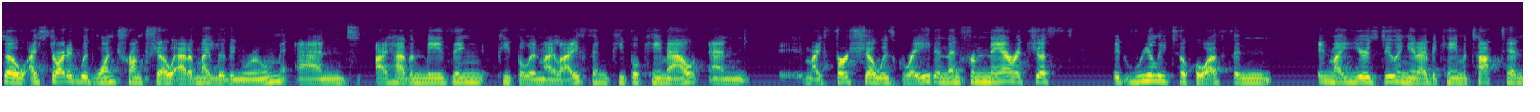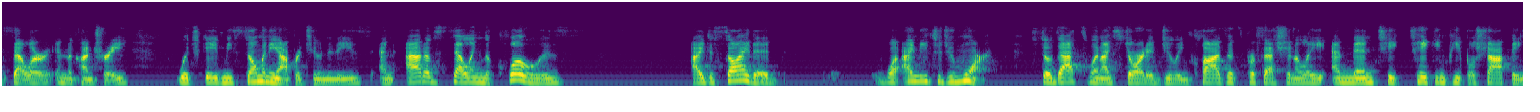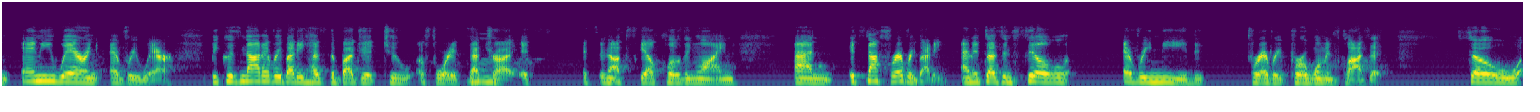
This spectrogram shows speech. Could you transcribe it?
So I started with one trunk show out of my living room, and I have amazing people in my life, and people came out, and my first show was great, and then from there it just it really took off, and in my years doing it, I became a top ten seller in the country, which gave me so many opportunities. And out of selling the clothes, I decided what I need to do more. So that's when I started doing closets professionally and then t- taking people shopping anywhere and everywhere because not everybody has the budget to afford, etc. Mm. It's it's an upscale clothing line and it's not for everybody and it doesn't fill every need for every for a woman's closet. So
